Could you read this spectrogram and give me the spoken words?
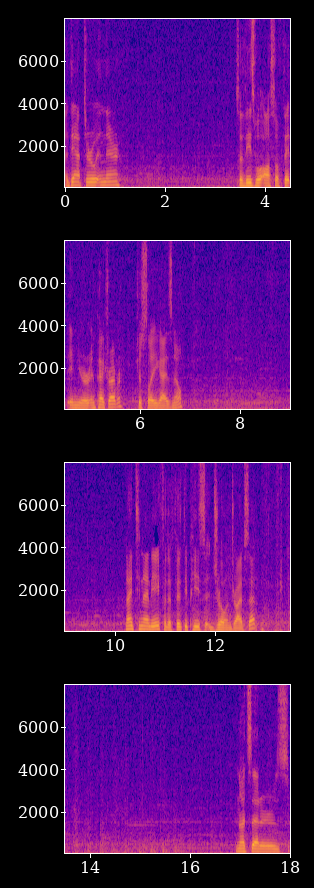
adapter in there. So these will also fit in your impact driver, just let you guys know. 1998 for the 50 piece drill and drive set. nut setters,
